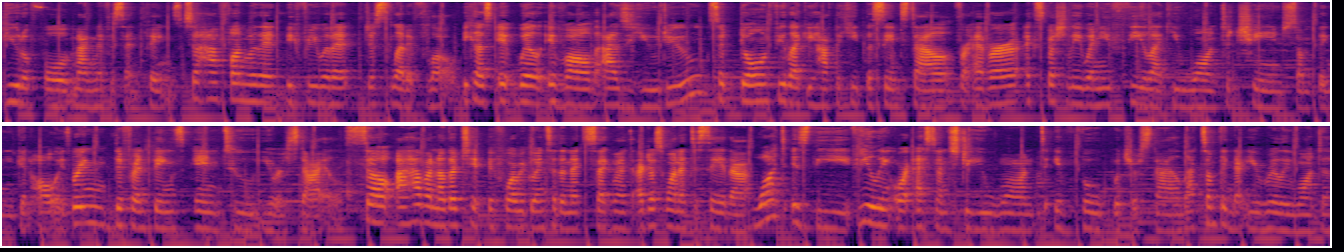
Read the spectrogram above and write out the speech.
beautiful, magnificent things. So have fun with it, be free with it, just let it flow because it will evolve as you do. So don't feel like you have to keep the same style forever, especially when you feel like you want to change something. You can always bring different things into your style. So I have another tip before we go into the next segment. I just wanted to say that what is the feeling or essence do you want to evoke with your style? That's something that you really want to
